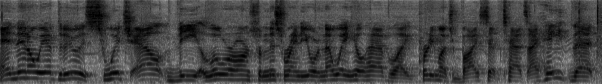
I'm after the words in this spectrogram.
And then all we have to do is switch out the lower arms from this Randy Orton. That way he'll have, like, pretty much bicep tats. I hate that,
